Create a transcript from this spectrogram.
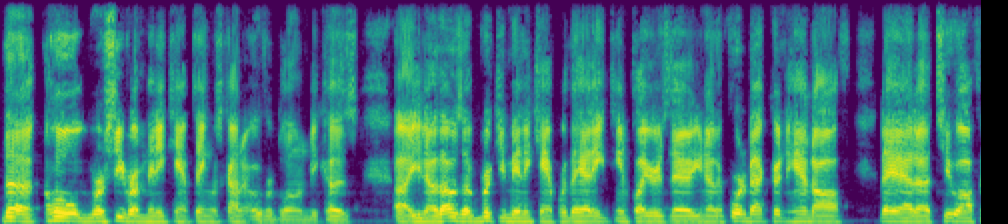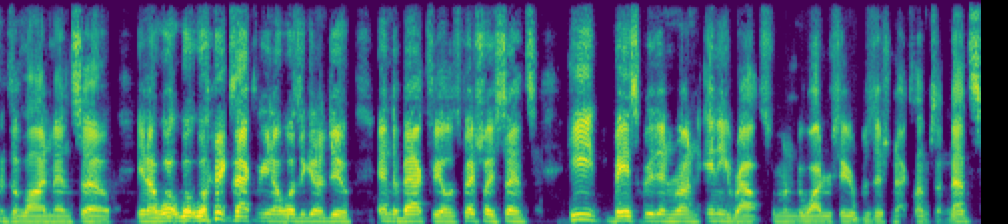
The whole receiver mini camp thing was kind of overblown because, uh, you know, that was a rookie mini camp where they had 18 players there. You know, the quarterback couldn't hand off. They had uh, two offensive linemen. So, you know, what, what, what exactly, you know, was he going to do in the backfield, especially since he basically didn't run any routes from the wide receiver position at Clemson. That's,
